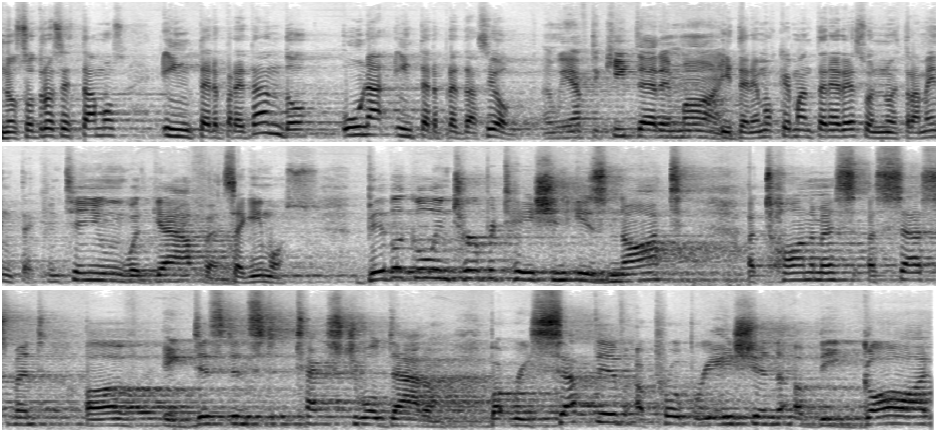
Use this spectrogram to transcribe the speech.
nosotros estamos interpretando una interpretación And we have to keep that in y mind. tenemos que mantener eso en nuestra mente. Continuing with Gaffin. Seguimos. Biblical interpretation is not autonomous assessment of a distanced textual datum, but receptive appropriation of the God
